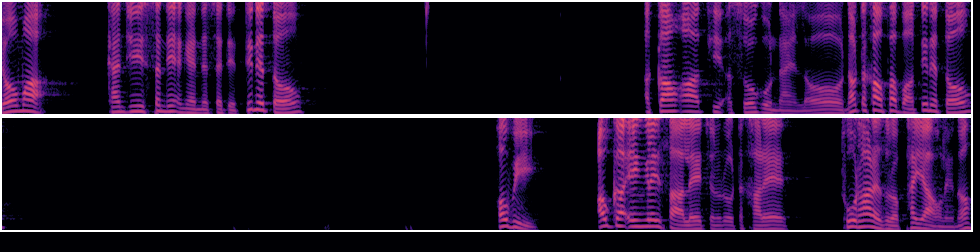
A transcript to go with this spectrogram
ယောမခန်းကြီးစနစ်အငယ်27တိနစ်3အကောင်အားဖြင့်အစိုးကိုနိုင်လောနောက်တစ်ခေါက်ဖတ်ပါတိနစ်3ဟုတ်ပြီ အောက်ကအင်္ဂလိပ်စာလဲကျွန်တော်တို့တခါတည်းထိုးထားတယ်ဆိုတော့ဖတ်ရအောင်လေနော်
